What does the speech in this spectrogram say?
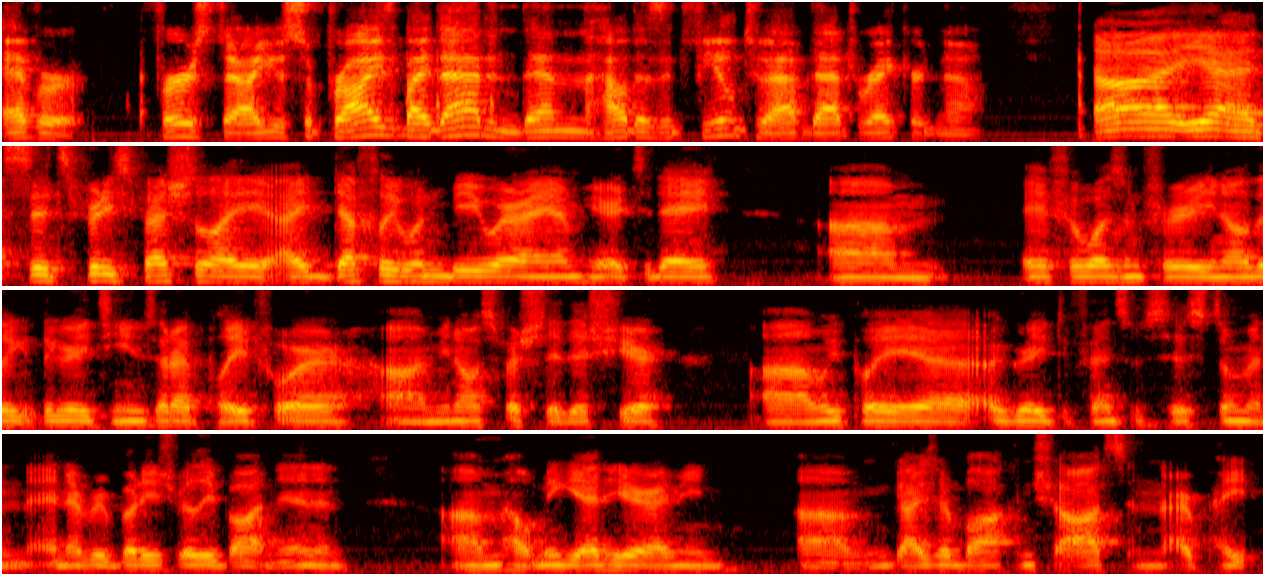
ever. First, are you surprised by that? And then, how does it feel to have that record now? Uh, yeah, it's it's pretty special. I, I definitely wouldn't be where I am here today um, if it wasn't for you know the, the great teams that I played for. Um, you know, especially this year. Um, we play a, a, great defensive system, and, and everybody's really bought in and um, helped me get here. I mean, um, guys are blocking shots, and our pay,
